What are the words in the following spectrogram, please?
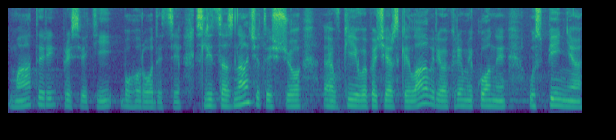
матері Пресвятій Богородиці. Слід зазначити, що е, в Києво-Печерській лаврі, окрім ікони Успіння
